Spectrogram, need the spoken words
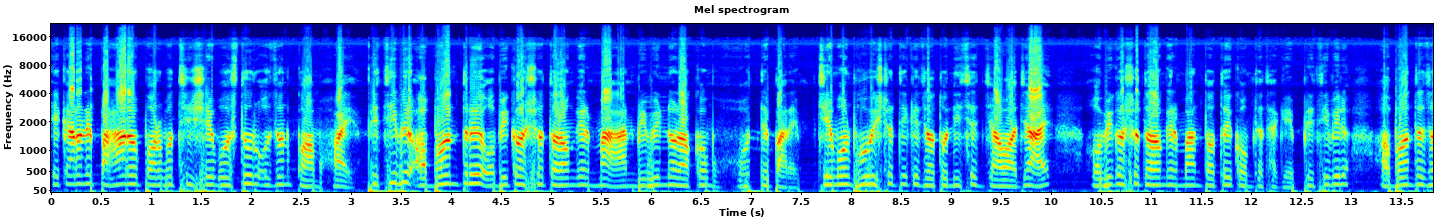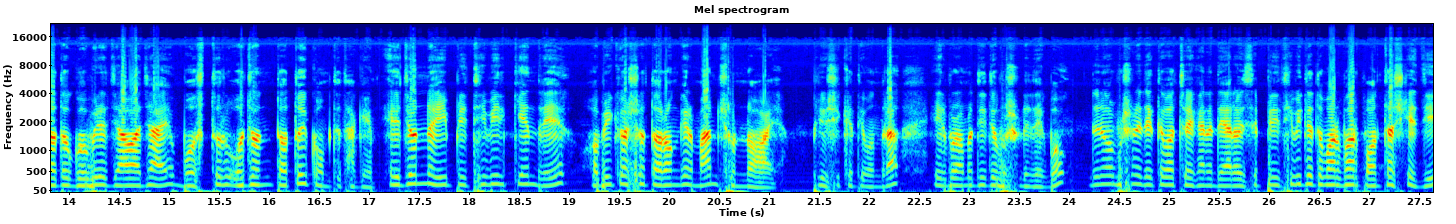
এ কারণে পাহাড় ও পর্বত শীর্ষে বস্তুর ওজন কম হয়। পৃথিবীর অভ্যন্তরে অভিকর্ষ তরঙ্গের মান বিভিন্ন রকম হতে পারে। যেমন ভূপৃষ্ঠ থেকে যত নিচে যাওয়া যায় অভিকর্ষ তরঙ্গের মান ততই কমতে থাকে। পৃথিবীর অভ্যন্তরে যত গভীরে যাওয়া যায়, বস্তুর ওজন ততই কমতে থাকে। এজন্যই পৃথিবীর কেন্দ্রে অভিকর্ষ তরঙ্গের মান শূন্য হয়। প্রিয় শিক্ষার্থী বন্ধুরা, এরপর আমরা দ্বিতীয় প্রশ্নটি দেখব। দুই নম্বর প্রশ্নটি দেখতে পাচ্ছ এখানে দেওয়া রয়েছে, পৃথিবীতে তোমার ভর পঞ্চাশ কেজি,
